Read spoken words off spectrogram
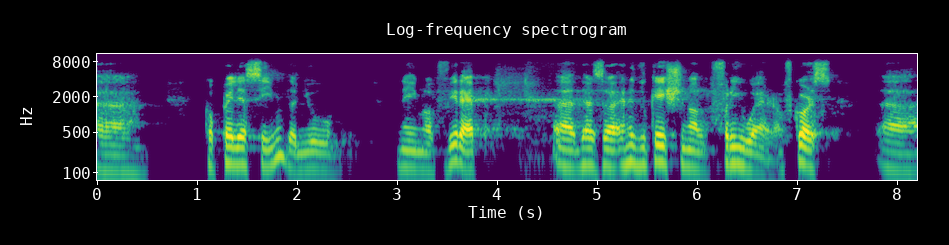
uh, Coppelia Sim, the new name of VREP, uh, there's a, an educational freeware. Of course, uh,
